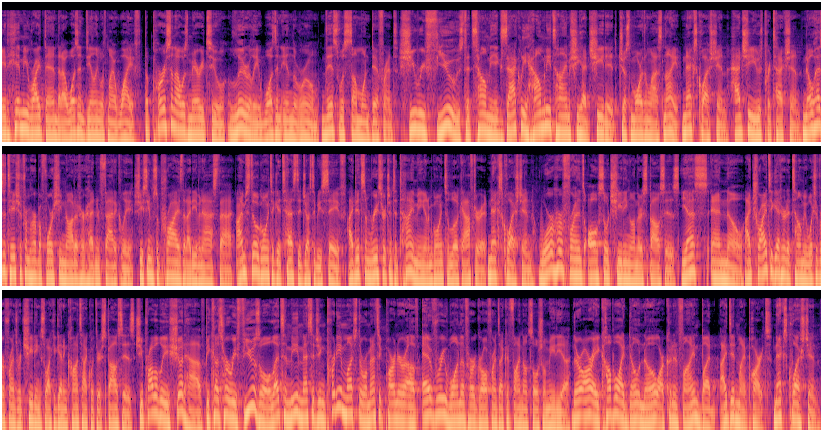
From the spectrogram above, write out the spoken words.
It hit me right then that I wasn't dealing with my wife. The person I was married to literally wasn't in the room. This was someone different. She refused to tell me exactly how many times she had cheated, just more than last night. Next question Had she used protection? No hesitation from her before she nodded her head emphatically. She seemed surprised that I'd even asked that. I'm still going to get tested just to be safe. I did some research into timing and I'm going to look after it. Next question Were her friends also cheating on their spouses? Yes and no. I tried to get her to tell me which of her friends were cheating so I could get in contact with their spouses. She probably should have, because her refusal led to me messaging pretty much the romantic partner of every one of her girlfriends I could find on social media. There are a couple I don't know or couldn't find, but I did my part. Next question.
